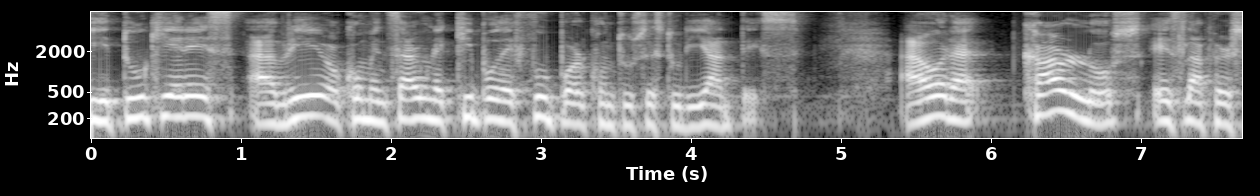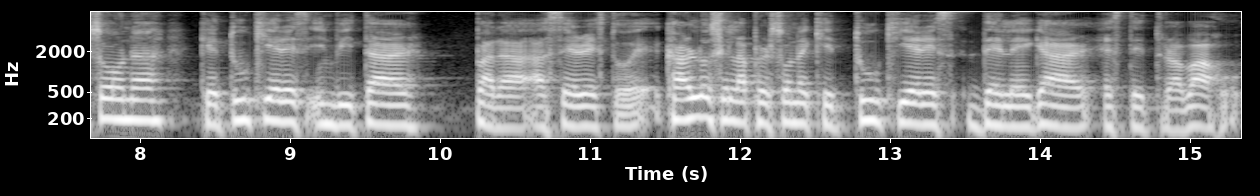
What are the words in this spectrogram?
y tú quieres abrir o comenzar un equipo de fútbol con tus estudiantes. Ahora, Carlos es la persona que tú quieres invitar para hacer esto. Carlos es la persona que tú quieres delegar este trabajo.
